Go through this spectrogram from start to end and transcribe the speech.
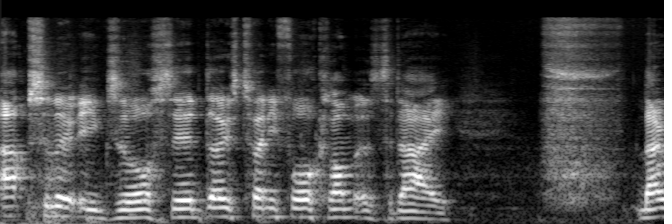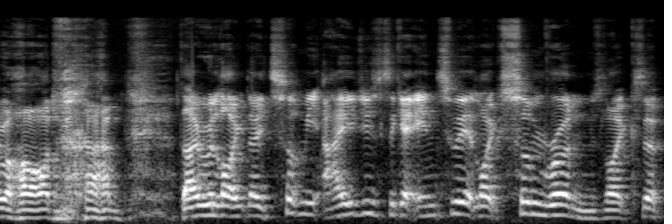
Absolutely exhausted. Those 24 kilometres today, they were hard, man. They were like, they took me ages to get into it. Like some runs, like to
